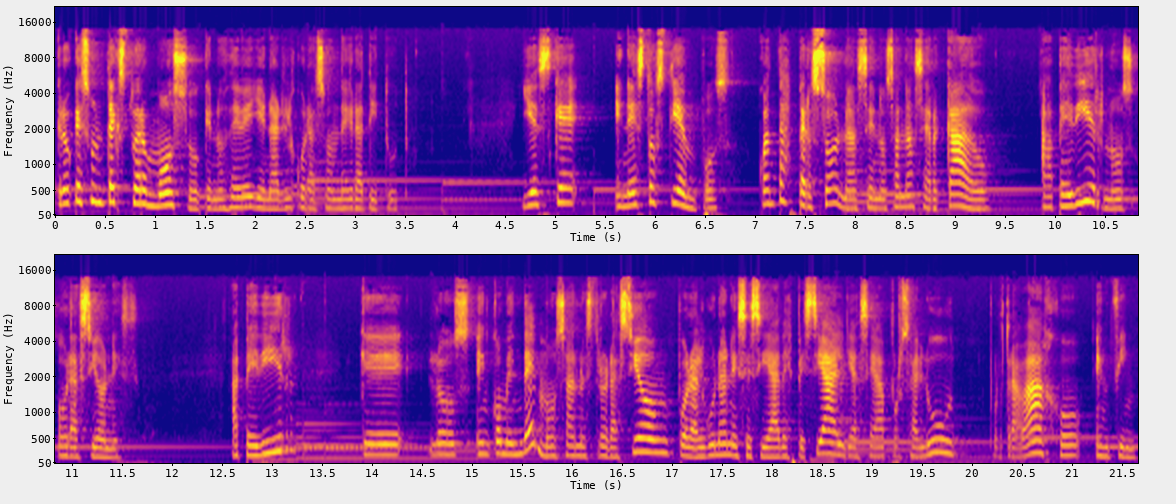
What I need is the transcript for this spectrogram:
Creo que es un texto hermoso que nos debe llenar el corazón de gratitud. Y es que en estos tiempos, ¿cuántas personas se nos han acercado a pedirnos oraciones? A pedir que los encomendemos a nuestra oración por alguna necesidad especial, ya sea por salud, por trabajo, en fin.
